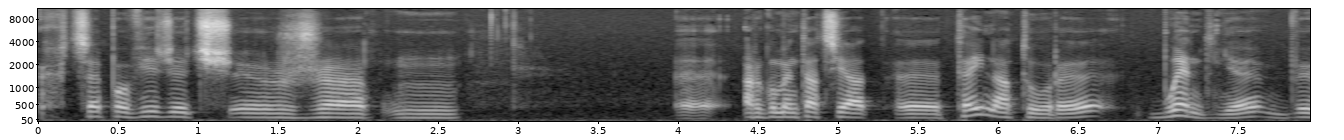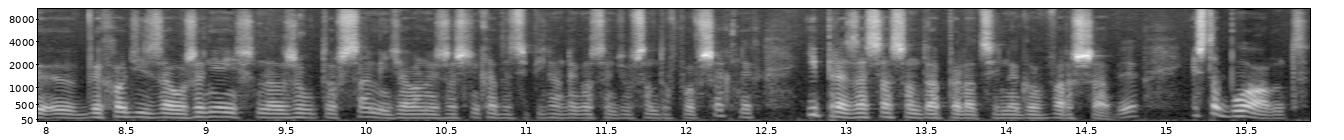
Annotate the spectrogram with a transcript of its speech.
chcę powiedzieć, e, że mm, e, argumentacja e, tej natury błędnie wy, wychodzi z założenia, iż należy utożsamić działalność Rzecznika Dyscyplinarnego Sędziów Sądów Powszechnych i prezesa Sądu Apelacyjnego w Warszawie. Jest to błąd.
